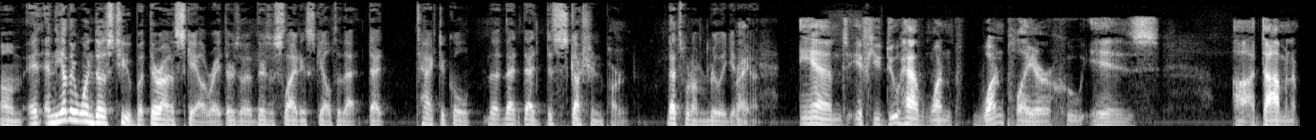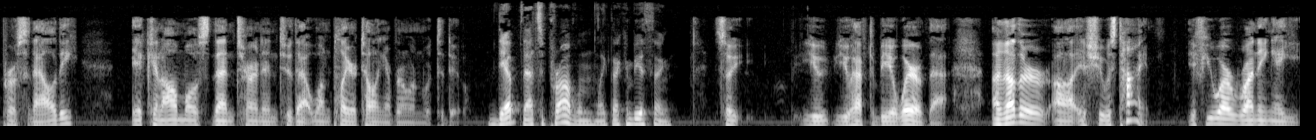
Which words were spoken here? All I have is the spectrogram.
um, and, and the other one does too. But they're on a scale, right? There's a there's a sliding scale to that that tactical that that, that discussion part. That's what I'm really getting Right. at. And if you do have one one player who is uh, a dominant personality, it can almost then turn into that one player telling everyone what to do. Yep, that's a problem. Like that can be a thing. So you you have to be aware of that. Another uh, issue is time. If you are running a,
